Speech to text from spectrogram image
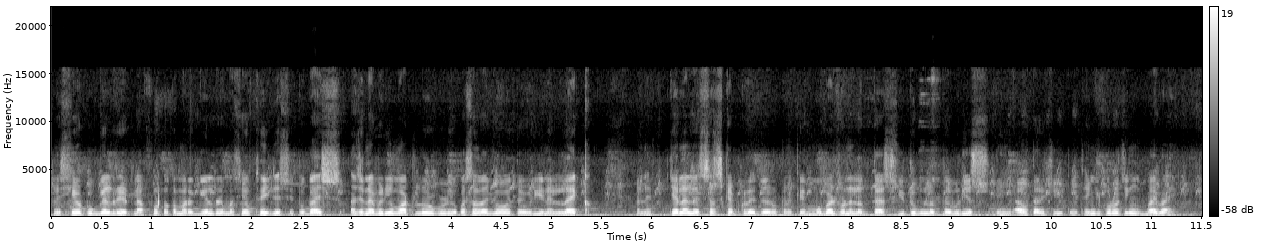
અને સેવ ટુ ગેલેરી એટલે આ ફોટો તમારા ગેલેરીમાં સેવ થઈ જશે. તો ગાઈસ આજના વિડીયોમાં આટલું. વીડિયો પસંદ આવ્યો હોય તો વિડીયોને લાઇક અને ચેનલને સબસ્ક્રાઈબ કરી દેજો, કારણ કે મોબાઈલ ફોનને લગતા યુટ્યુબને લગતા વિડીયોઝ અહીં આવતા રહેશે તો thank you for watching bye bye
